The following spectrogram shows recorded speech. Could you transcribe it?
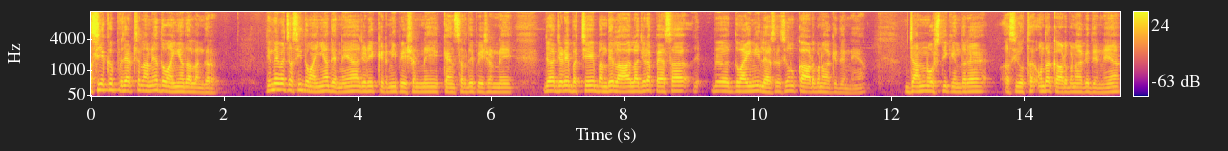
ਅਸੀਂ ਇੱਕ ਪ੍ਰੋਜੈਕਟ ਚਲਾਉਂਦੇ ਹਾਂ ਦਵਾਈਆਂ ਦਾ ਲੰਗਰ। ਜਿਹਦੇ ਵਿੱਚ ਅਸੀਂ ਦਵਾਈਆਂ ਦਿੰਨੇ ਆ, ਜਿਹੜੇ ਕਿਡਨੀ ਪੇਸ਼ੈਂਟ ਨੇ, ਕੈਂਸਰ ਦੇ ਪੇਸ਼ੈਂਟ ਨੇ, ਜਾਂ ਜਿਹੜੇ ਬੱਚੇ, ਬੰਦੇ ਇਲਾਜ ਲਾ ਜਿਹੜਾ ਪੈਸਾ ਦਵਾਈ ਨਹੀਂ ਲੈ ਸਕਦੇ, ਅਸੀਂ ਉਹਨੂੰ ਕਾਰਡ ਬਣਾ ਕੇ ਦਿੰਨੇ ਆ। ਜਨ ਔਸ਼ਧੀ ਕੇਂਦਰ ਹੈ, ਅਸੀਂ ਉੱਥੇ ਉਹਦਾ ਕਾਰਡ ਬਣਾ ਕੇ ਦਿੰਨੇ ਆ।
